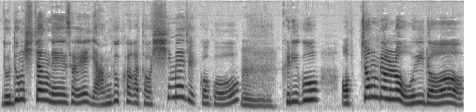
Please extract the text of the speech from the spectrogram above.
노동시장 내에서의 양극화가 더 심해질 거고 음. 그리고 업종별로 오히려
